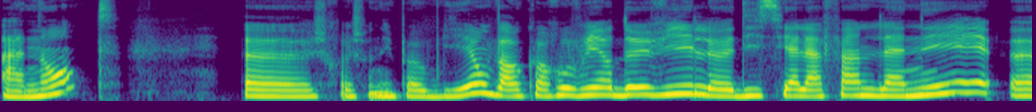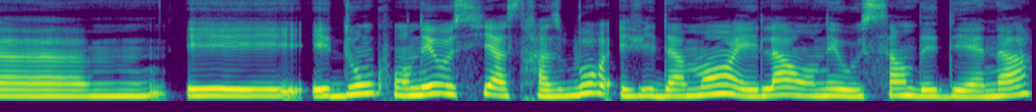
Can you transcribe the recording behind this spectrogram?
à Nantes. Euh, je crois que j'en ai pas oublié. On va encore ouvrir deux villes d'ici à la fin de l'année. Euh, et, donc, on est aussi à Strasbourg, évidemment. Et là, on est au sein des DNA,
